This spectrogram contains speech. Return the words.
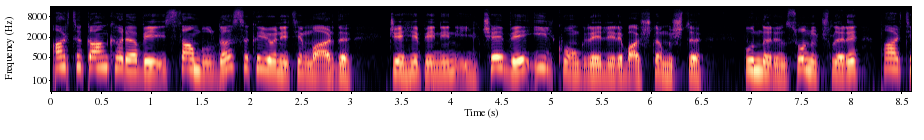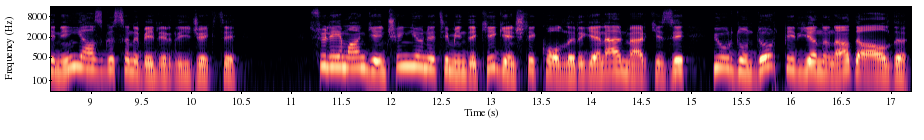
Artık Ankara ve İstanbul'da sıkı yönetim vardı. CHP'nin ilçe ve il kongreleri başlamıştı. Bunların sonuçları partinin yazgısını belirleyecekti. Süleyman Genç'in yönetimindeki Gençlik Kolları Genel Merkezi yurdun dört bir yanına dağıldı.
